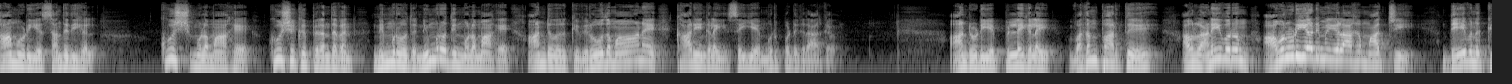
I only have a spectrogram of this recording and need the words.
காமுடைய சந்ததிகள் கூஷ் மூலமாக கூஷுக்கு பிறந்தவன் நிம்ரோது. நிம்ரோதின் மூலமாக ஆண்டவருக்கு விரோதமான காரியங்களை செய்ய முற்படுகிறார்கள். ஆண்டுடைய பிள்ளைகளை வதம் பார்த்து அவர்கள் அனைவரும் அவனுடைய அடிமைகளாக மாற்றி தேவனுக்கு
